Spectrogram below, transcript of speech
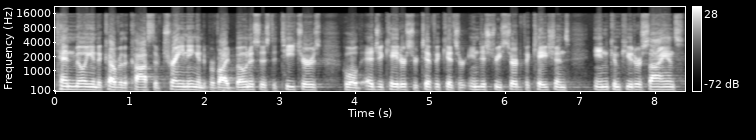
10 million to cover the cost of training and to provide bonuses to teachers who hold educator certificates or industry certifications in computer science,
